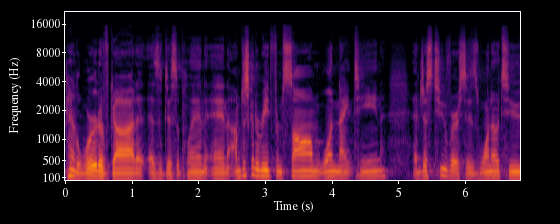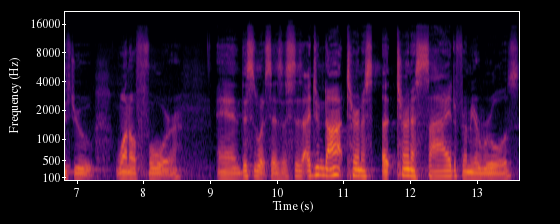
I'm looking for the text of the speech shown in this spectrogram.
kind of the Word of God as a discipline. And I'm just going to read from Psalm 119 and just two verses, 102 through 104. And this is what it says. It says, I do not turn, uh, turn aside from your rules,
